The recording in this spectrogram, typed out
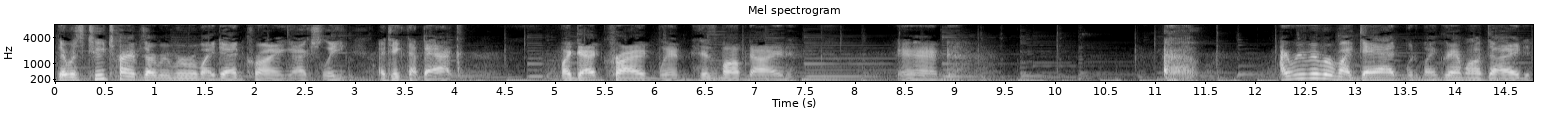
There was two times I remember my dad crying. Actually, I take that back. My dad cried when his mom died, and uh, I remember my dad when my grandma died.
